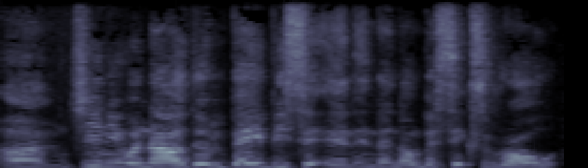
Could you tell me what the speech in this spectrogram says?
um, Gini Wijnaldum babysitting in the number six role,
